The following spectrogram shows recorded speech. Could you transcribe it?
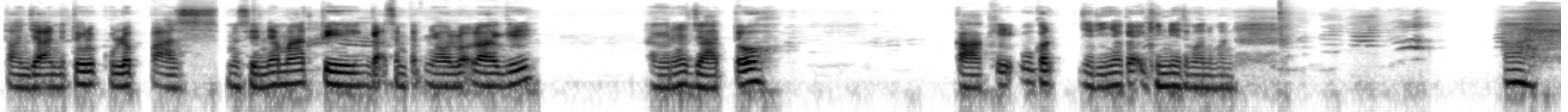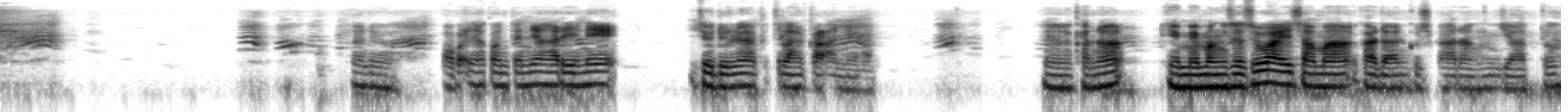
tanjakan itu aku lepas mesinnya mati nggak sempet nyolok lagi. Akhirnya jatuh. Kaki kan jadinya kayak gini teman-teman. Ah. Aduh pokoknya kontennya hari ini judulnya kecelakaan ya Nah, karena ya memang sesuai sama keadaanku sekarang jatuh.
